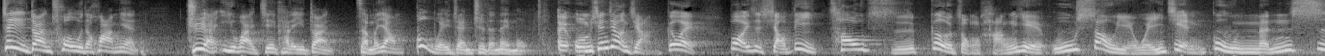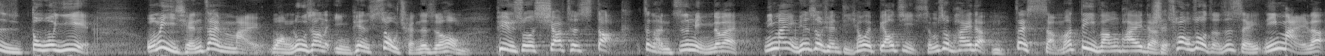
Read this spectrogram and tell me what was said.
这一段错误的画面，居然意外揭开了一段怎么样不为人知的内幕。哎，我们先这样讲，各位不好意思，小弟操持各种行业，无少爷为鉴，故能事多业。我们以前在买网络上的影片授权的时候，譬如说 Shutterstock 这个很知名，对不对？你买影片授权底下会标记什么时候拍的，在什么地方拍的，创作者是谁，你买了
